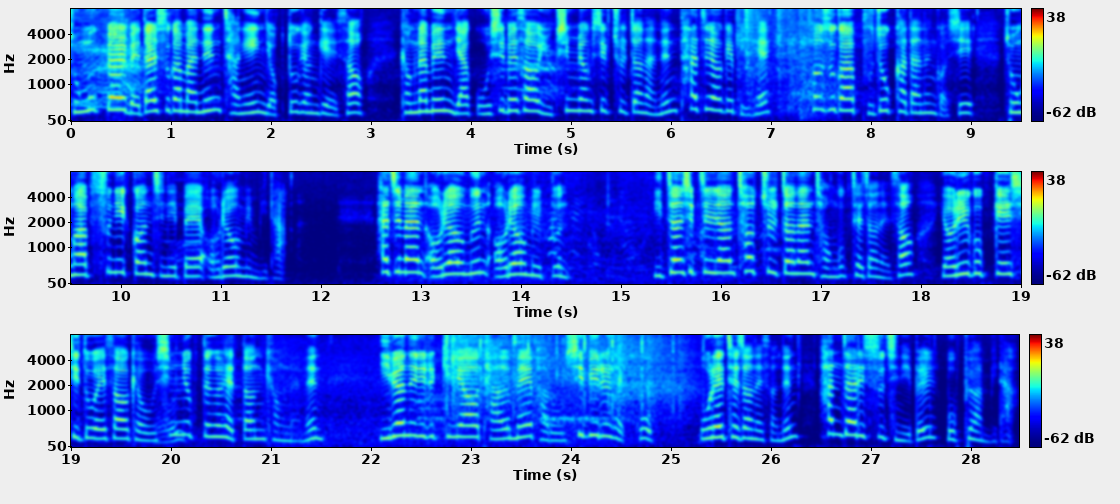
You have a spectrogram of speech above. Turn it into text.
종목별 메달 수가 많은 장애인 역도 경기에서 경남은 약 50에서 60명씩 출전하는 타 지역에 비해 선수가 부족하다는 것이 종합 순위권 진입의 어려움입니다. 하지만 어려움은 어려움일 뿐 2017년 첫 출전한 전국체전에서 17개 시도에서 겨우 16등을 했던 경남은 이변을 일으키며 다음해 바로 10위를 했고 올해 체전에서는 한 자릿수 진입을 목표합니다.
